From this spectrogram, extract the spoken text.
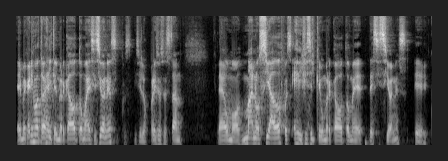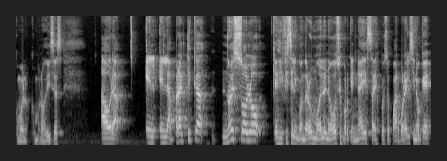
el mecanismo a través del que el mercado toma decisiones, pues, y si los precios están, digamos, manoseados, pues es difícil que un mercado tome decisiones, eh, como, como nos dices. Ahora, en, en, la práctica, no es solo que es difícil encontrar un modelo de negocio porque nadie está dispuesto a pagar por él, sino que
